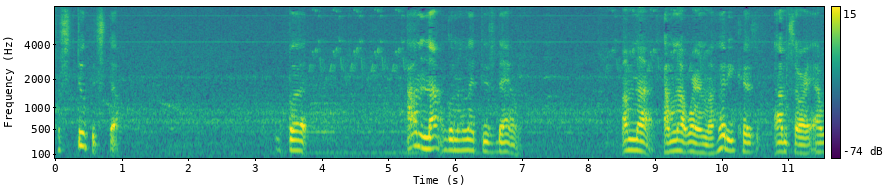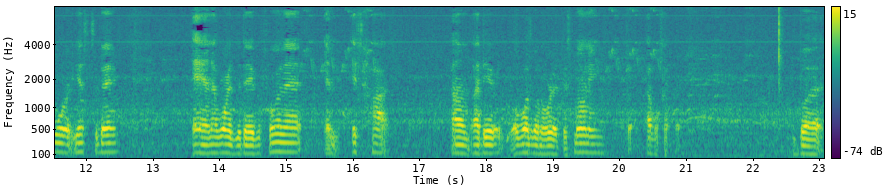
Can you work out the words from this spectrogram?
for stupid stuff. But I'm not gonna let this down. I'm not. I'm not wearing my hoodie because I'm sorry. I wore it yesterday, and I wore it the day before that, and it's hot. Um, I did. I was gonna wear it this morning, but I woke up. But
